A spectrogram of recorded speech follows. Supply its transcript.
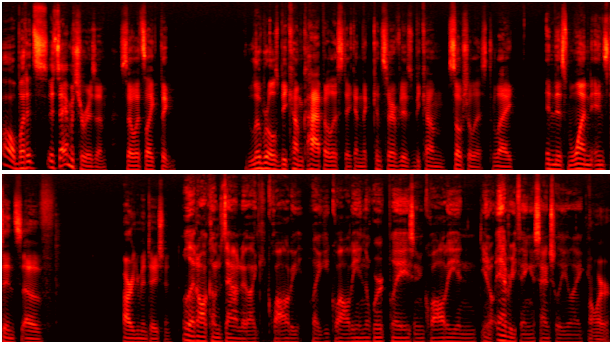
oh but it's it's amateurism so it's like the liberals become capitalistic and the conservatives become socialist like in this one instance of argumentation. Well, it all comes down to like equality, like equality in the workplace and equality in you know everything essentially. Like or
